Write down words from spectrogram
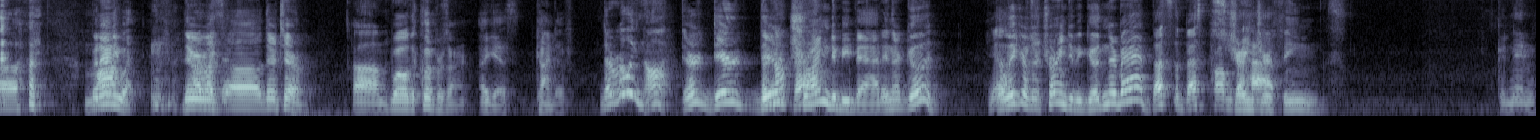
Uh, But my- anyway, there's like that. uh, they're terrible. Um, Well, the Clippers aren't, I guess, kind of. They're really not. They're they're They're they're, not bad. trying to be bad and they're good. Yeah. The Lakers are trying to be good and they're bad. That's the best problem Stranger. Things, Good naming.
